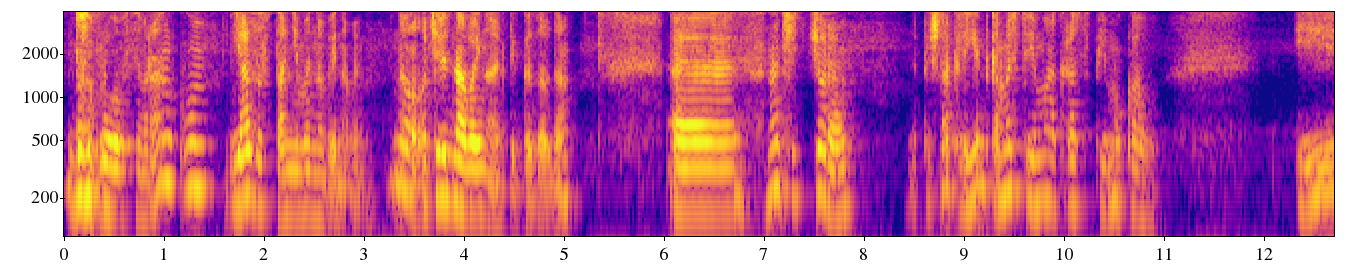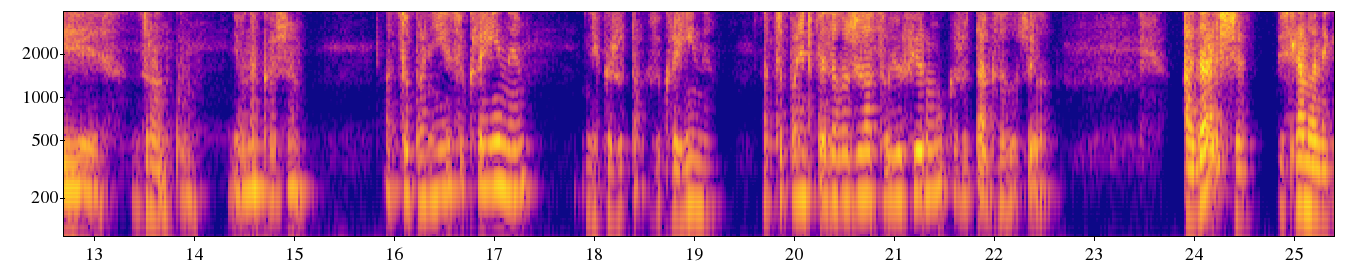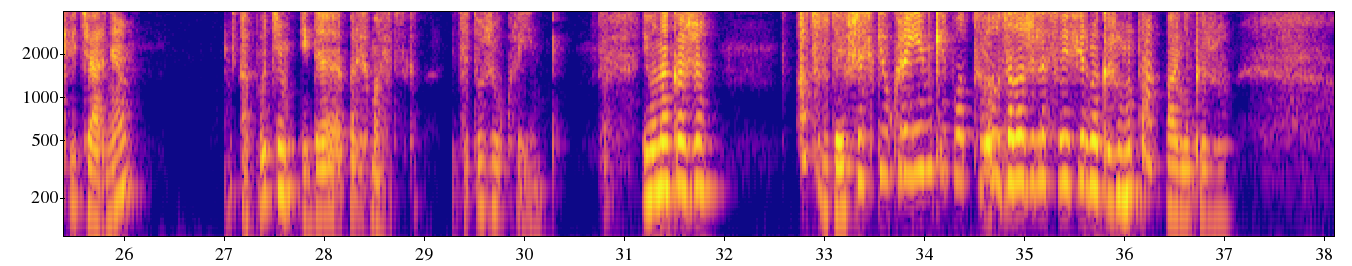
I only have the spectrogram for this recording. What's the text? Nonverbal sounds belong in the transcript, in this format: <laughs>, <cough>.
Доброго всім ранку. Я з останніми новинами. Ну, очередна війна, як ти казав, да? Е, значить, вчора прийшла клієнтка, ми стоїмо якраз п'ємо каву. І зранку. І вона каже: А це пані є з України? Я кажу, так, з України. А це пані тут заложила свою фірму? Кажу, так, заложила. А далі, після мене квітчарня, а потім іде парикмахерська. І це теж українки. І вона каже: А це тут і всі українки от, от, заложили свої фірми. Кажу, ну так, пані, кажу.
